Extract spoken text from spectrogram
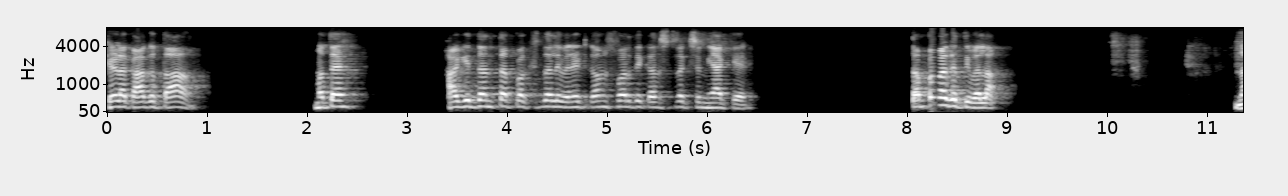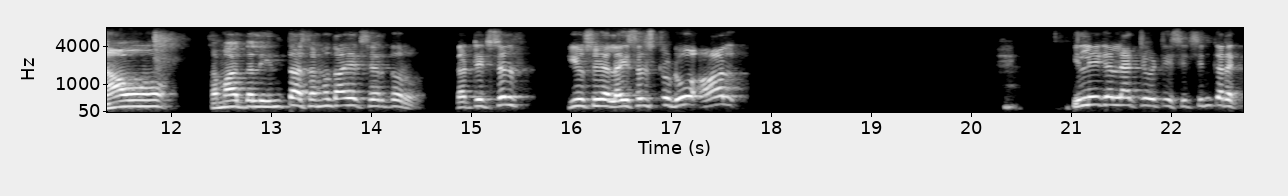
ಹೇಳಕ್ ಆಗುತ್ತಾ ಮತ್ತೆ? ಹಾಗಿದ್ದಂತ ಪಕ್ಷದಲ್ಲಿ when it comes for the construction ಯಾಕೆ? ತಪ್ಪಾಗತ್ತಿವಲ್ಲ. ನಾವು ಸಮಾಜದಲ್ಲಿ ಇಂಥ ಸಮುದಾಯಕ್ಕೆ ಸೇರಿದವರು that itself gives a licence to do all all activities it's incorrect.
